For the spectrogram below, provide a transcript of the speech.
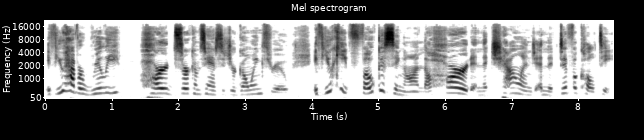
If you have a really hard circumstance that you're going through, if you keep focusing on the hard and the challenge and the difficulty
